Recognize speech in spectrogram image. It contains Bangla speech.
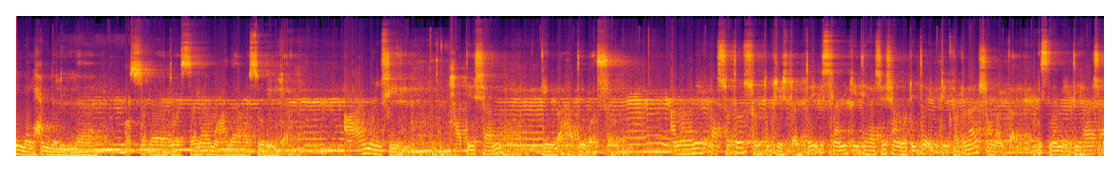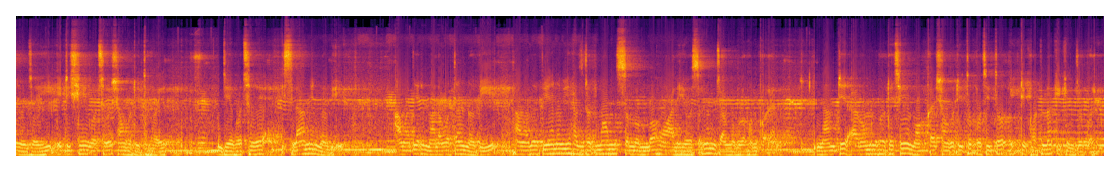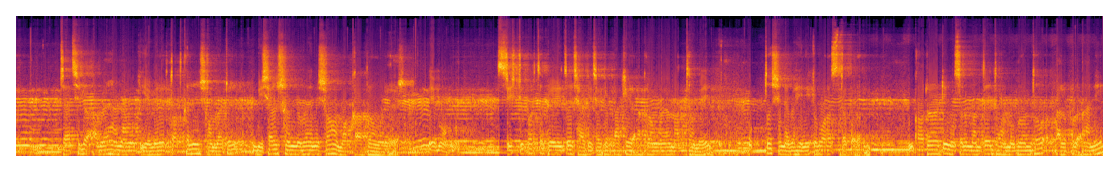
إن الحمد لله والصلاة والسلام على رسول الله عام الفيل হাতির সাল কিংবা হাতির বর্ষ আনুমানিক পাঁচশত সত্তর খ্রিস্টাব্দে ইসলামিক ইতিহাসে সংঘটিত একটি ঘটনার সময়কাল ইসলামী ইতিহাস অনুযায়ী এটি সেই বছরে সংঘটিত হয় যে বছরে ইসলামের নবী আমাদের মানবতার নবী, আমাদের প্রিয় নবী হজরত মোহাম্মদ সাল্লাহ আলী ওসাল্লাম জন্মগ্রহণ করেন। নামটির আগমন ঘটেছে মক্কায় সংঘটিত কথিত একটি ঘটনাকে কেন্দ্র করে, যা ছিল আব্রাহা নামক ইয়েমেনের তৎকালীন সম্রাটের বিশাল সৈন্যবাহিনী সহ মক্কা আক্রমণের এবং সৃষ্টিকর্তা প্রেরিত ঝাঁকে ঝাঁকে পাখির আক্রমণের মাধ্যমে উক্ত সেনাবাহিনীকে পরাস্ত করেন। ঘটনাটি মুসলমানদের ধর্মগ্রন্থ আল কোরআনে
